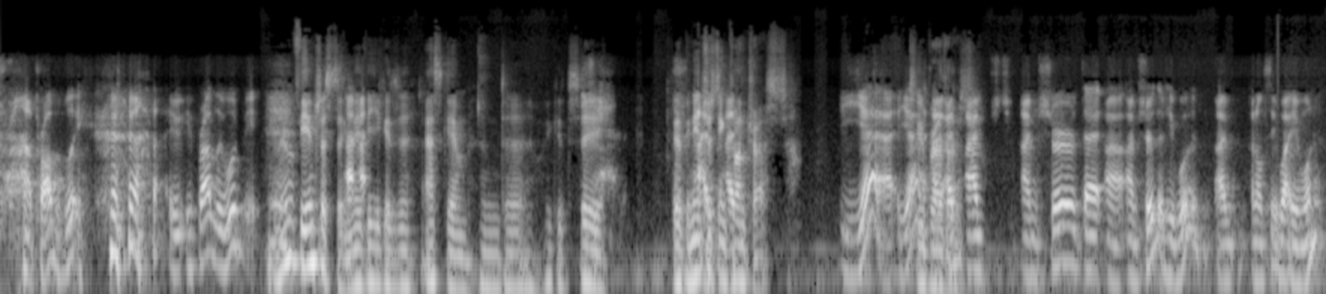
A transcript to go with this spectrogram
Probably, he probably would be. It would be interesting. Maybe you could uh, ask him, and uh, we could see. It would be an interesting I- contrast. Yeah, yeah. Two I, brothers. I, I'm I'm sure that uh, I'm sure that he would. I, I don't see why he wouldn't.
